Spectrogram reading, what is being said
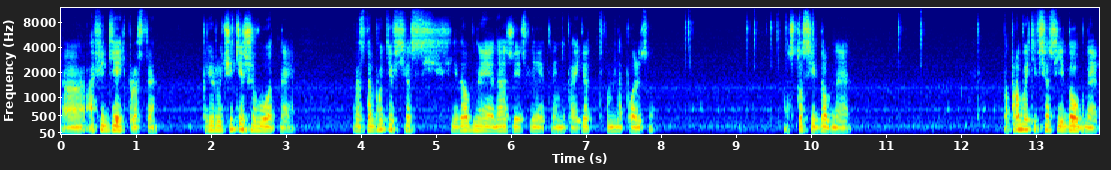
А, офигеть просто. Приручите животные. Раздобудьте все съедобное, даже если это не пойдет вам на пользу. А что съедобное? Попробуйте все съедобное.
